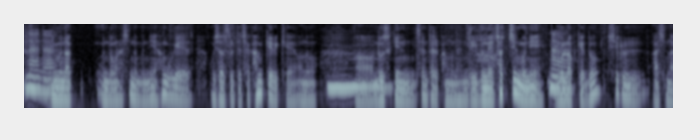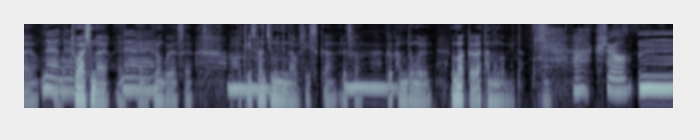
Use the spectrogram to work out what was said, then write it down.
네네. 인문학 운동을 하시는 분이 한국에 오셨을 때 제가 함께 이렇게 어느 음. 어, 노숙인 센터를 방문했는데 이분의 첫 질문이 네. 놀랍게도 시를 아시나요? 네, 어, 네. 좋아하시나요? 예, 네. 예, 그런 거였어요. 음. 어, 어떻게 저런 질문이 나올 수 있을까? 그래서 음. 그 감동을 음악가가 담은 겁니다. 네. 아 그래요. 음.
